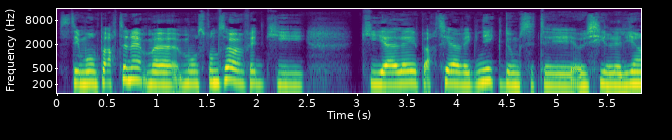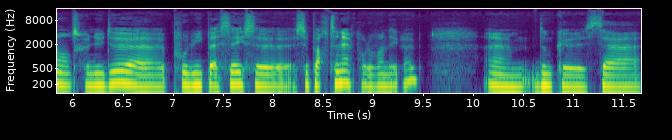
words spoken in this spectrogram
c'était mon partenaire, mon sponsor en fait qui qui allait partir avec Nick, donc c'était aussi le lien entre nous deux euh, pour lui passer ce, ce partenaire pour le Vendée Globe. Euh, donc euh, ça,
